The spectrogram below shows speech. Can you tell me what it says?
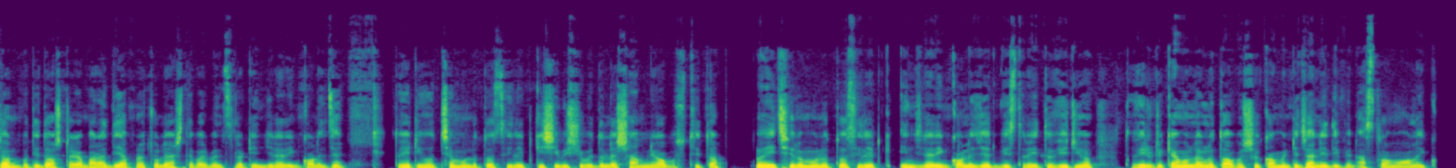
জনপ্রতি দশ টাকা ভাড়া দিয়ে আপনারা চলে আসতে পারবেন সিলেট ইঞ্জিনিয়ারিং কলেজে তো এটি হচ্ছে মূলত সিলেট কৃষি বিশ্ববিদ্যালয়ের সামনে অবস্থিত। তো এই ছিল মূলত সিলেট ইঞ্জিনিয়ারিং কলেজের বিস্তারিত ভিডিও। তো ভিডিওটি কেমন লাগল তো অবশ্যই কমেন্টে জানিয়ে দিবেন। আসসালামু আলাইকুম।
